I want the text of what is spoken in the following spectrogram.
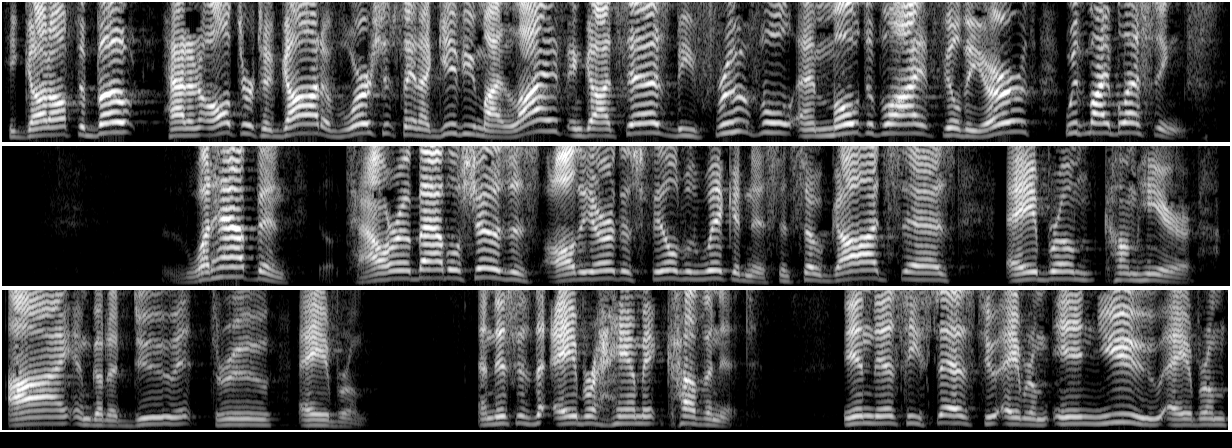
he got off the boat, had an altar to God of worship, saying, I give you my life. And God says, Be fruitful and multiply, fill the earth with my blessings. What happened? The Tower of Babel shows us all the earth is filled with wickedness. And so God says, Abram, come here. I am going to do it through Abram. And this is the Abrahamic covenant. In this, he says to Abram, In you, Abram,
